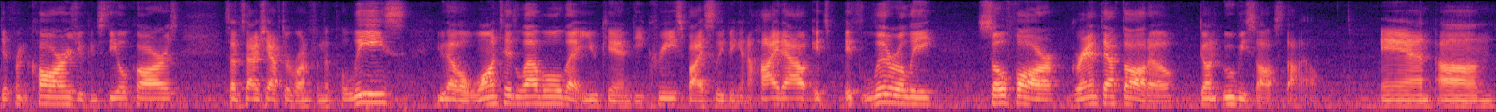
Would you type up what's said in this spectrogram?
different cars. You can steal cars. Sometimes you have to run from the police. You have a wanted level that you can decrease by sleeping in a hideout. It's it's literally so far Grand Theft Auto done Ubisoft style, and um,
